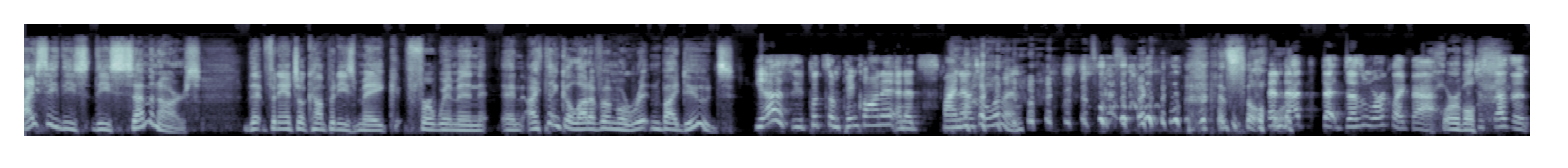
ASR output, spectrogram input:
I see these these seminars that financial companies make for women, and I think a lot of them are written by dudes. Yes, you put some pink on it and it's finance for women. That's so and that that doesn't work like that. Horrible. It just doesn't.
